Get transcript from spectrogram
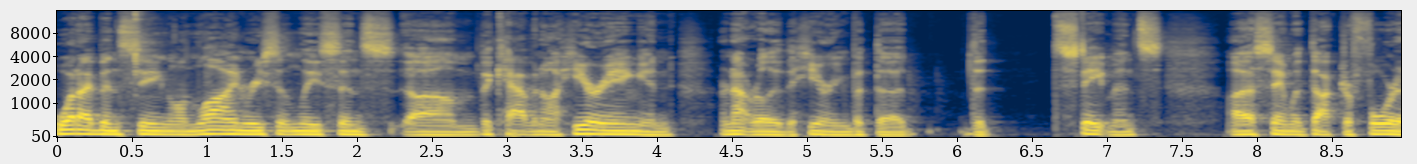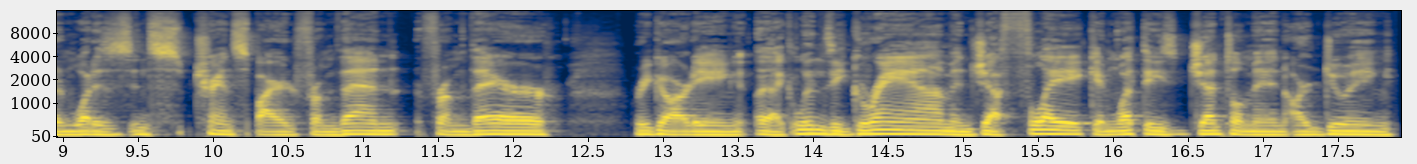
what I've been seeing online recently since um, the Kavanaugh hearing, and or not really the hearing, but the the statements. Uh, same with Dr. Ford and what ins- transpired from then, from there, regarding like Lindsey Graham and Jeff Flake and what these gentlemen are doing,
